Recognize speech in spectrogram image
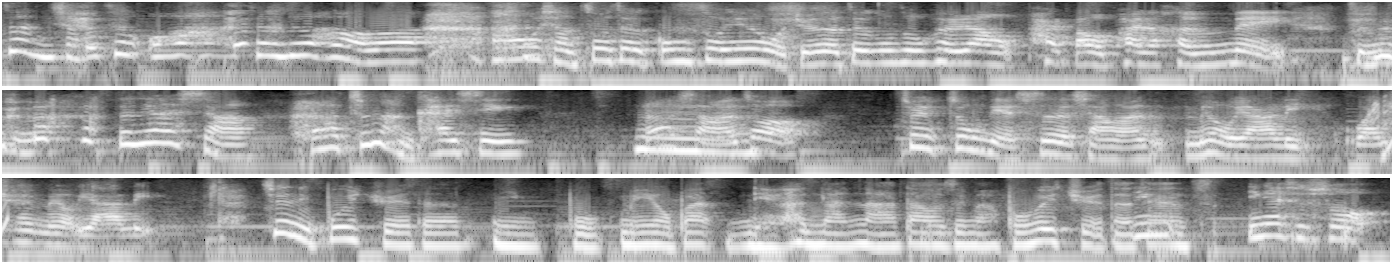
这样你想到这样哇，这样就好了啊！我想做这个工作，因为我觉得这个工作会让我拍把我拍得很美，怎么怎么？样。但这样想，然后真的很开心。然后想完之后，嗯、最重点是想完没有压力，完全没有压力。就你不会觉得你不没有办，你很难拿到是吗？不会觉得这样子？应该是说，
